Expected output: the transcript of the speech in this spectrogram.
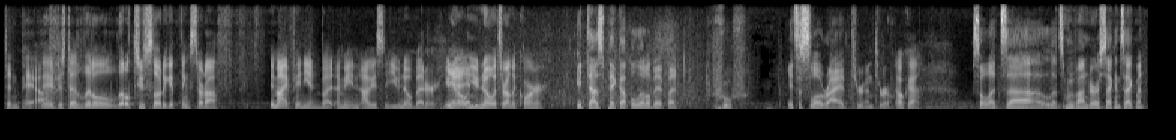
didn't pay off. they're just a little little too slow to get things started off, in my opinion. But I mean, obviously, you know better. You Yeah, know you know what's around the corner. It does pick up a little bit, but whew, it's a slow ride through and through. Okay. So let's uh, let's move on to our second segment.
